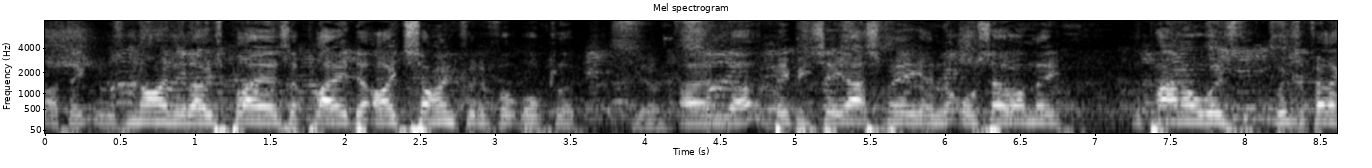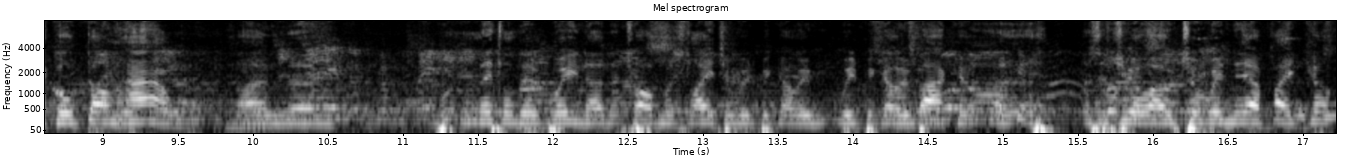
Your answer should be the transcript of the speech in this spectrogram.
I think there was nine of those players that played that I'd signed for the football club. Yeah. And uh, BBC asked me, and also on the, the panel was was a fellow called Don Howe, and. Um, little did we know that 12 months later we'd be going we'd be going back uh, uh, as a duo to win the FA Cup.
